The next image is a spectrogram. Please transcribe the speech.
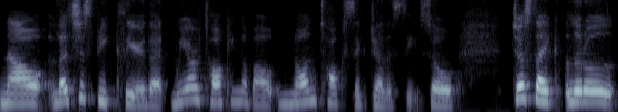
now, let's just be clear that we are talking about non toxic jealousy. So, just like a little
